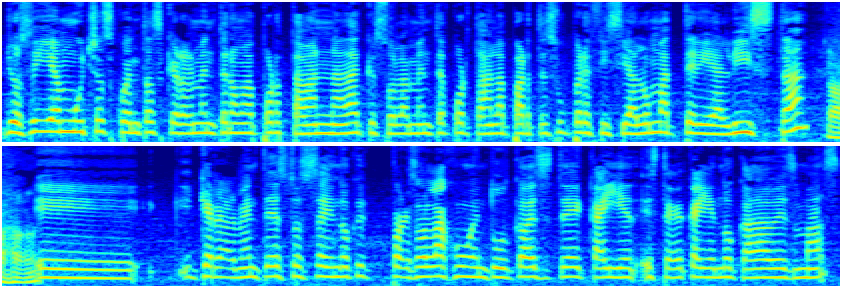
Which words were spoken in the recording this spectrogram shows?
yo seguía muchas cuentas que realmente no me aportaban nada, que solamente aportaban la parte superficial o materialista. Eh, y que realmente esto está haciendo que por eso la juventud cada vez esté, esté cayendo cada vez más.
